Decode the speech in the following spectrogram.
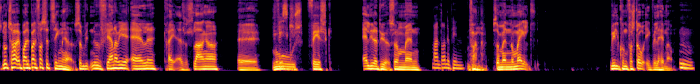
Så nu tager jeg bare, lige- bare lige for at sætte tingene her. Så vi, nu fjerner vi alle kræ, altså slanger, øh, mus, fisk. Fisk. alle de der dyr, som man, Vandrende pinde. som man normalt ville kunne forstå, ikke ville have navn. Mm.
